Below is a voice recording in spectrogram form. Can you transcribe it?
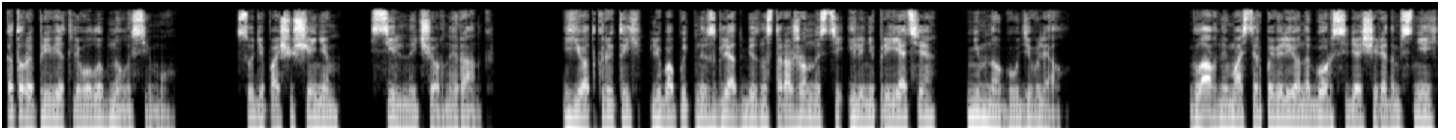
которая приветливо улыбнулась ему. Судя по ощущениям, сильный черный ранг. Ее открытый, любопытный взгляд без настороженности или неприятия немного удивлял. Главный мастер павильона гор, сидящий рядом с ней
